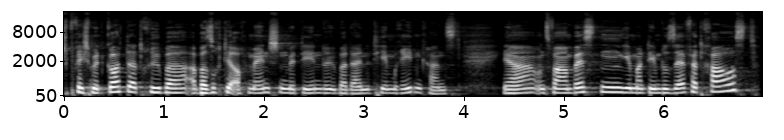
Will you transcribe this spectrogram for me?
Sprich mit Gott darüber, aber such dir auch Menschen, mit denen du über deine Themen reden kannst. Ja, und zwar am besten jemand, dem du sehr vertraust,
